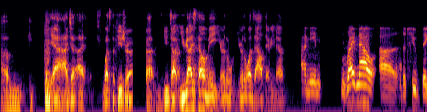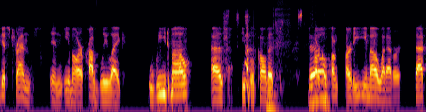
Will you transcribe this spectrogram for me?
Um, yeah, I just I, what's the future? Uh, you tell you guys tell me. You're the you're the ones out there. You know. I mean, right now, uh, the two biggest trends in emo are probably like weedmo, as people have called it, sparkle punk party emo, whatever. That's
